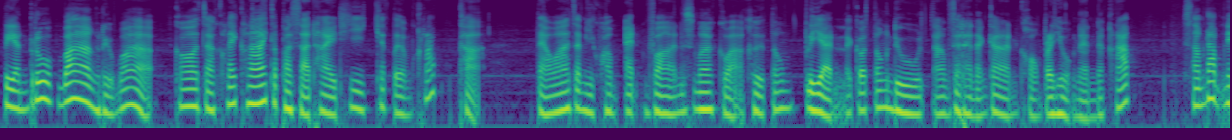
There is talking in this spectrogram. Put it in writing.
เปลี่ยนรูปบ้างหรือว่าก็จะคล้ายๆ กับภาษาไทยที่แค่เติมครับค่ะ แต่ว่าจะมีความ advance มากกว่า คือต้องเปลี่ยนแล้วก็ต้องดูตามสถานการณ์ของประโยคนั้นนะครับสำหรับใน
